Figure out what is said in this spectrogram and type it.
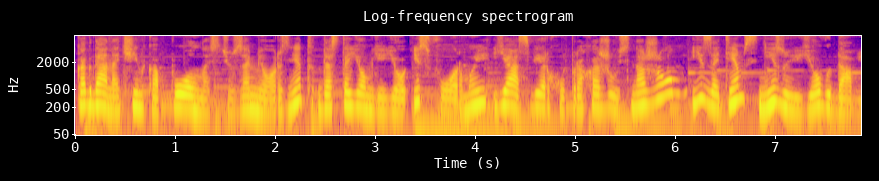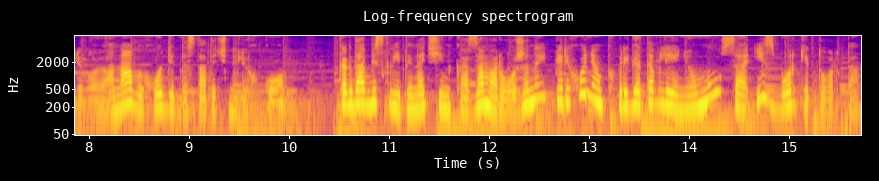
Когда начинка полностью замерзнет, достаем ее из формы, я сверху прохожусь ножом и затем снизу ее выдавливаю, она выходит достаточно легко. Когда бисквит и начинка заморожены, переходим к приготовлению мусса и сборке торта.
